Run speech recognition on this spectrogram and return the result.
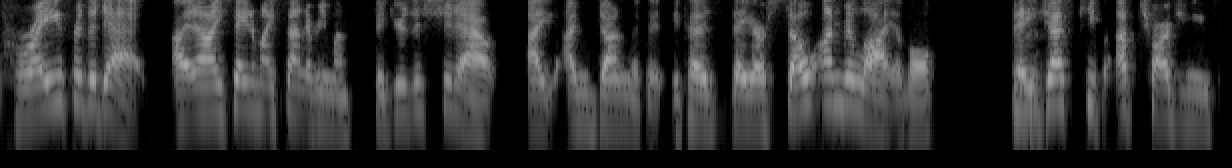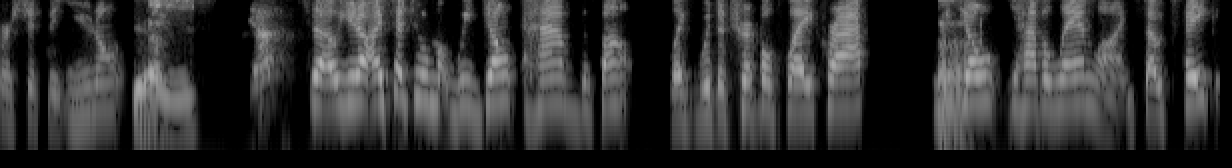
pray for the day. I, I say to my son every month, figure this shit out. I, I'm done with it because they are so unreliable. They just keep upcharging you for shit that you don't Yes. use. Yep. So, you know, I said to him, we don't have the phone. Like with the triple play crap, we Uh-huh. don't have a landline. So take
